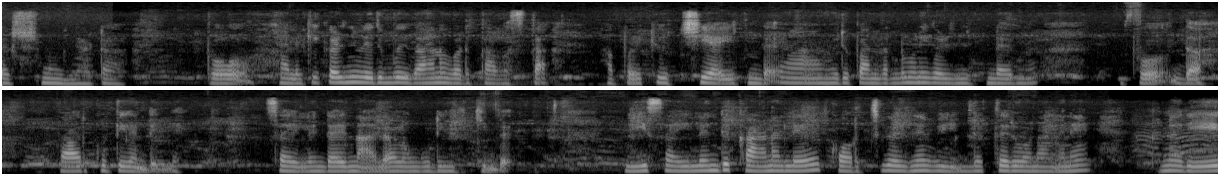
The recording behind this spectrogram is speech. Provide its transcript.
ലക്ഷണവും ഇല്ല കേട്ടോ. അപ്പോൾ അലക്കി കഴിഞ്ഞ് വരുമ്പോൾ ഇതാണ് ഇവിടുത്തെ അവസ്ഥ. അപ്പോഴേക്കും ഉച്ചയായിട്ടുണ്ട്. ഒരു പന്ത്രണ്ട് മണി കഴിഞ്ഞിട്ടുണ്ടായിരുന്നു. ഇപ്പോൾ ഇതാ പാർക്കുട്ടി കണ്ടില്ലേ? സൈലന്റായി നാലാളും കൂടി ഇരിക്കുന്നുണ്ട്. ഈ സൈലന്റ് കാണല്ലേ കുറച്ച് കഴിഞ്ഞാൽ വീട്ടിലെത്തരുവാണ്. അങ്ങനെ പിന്നെ ഒരേ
